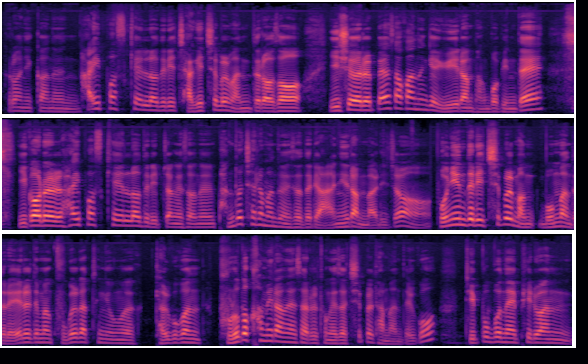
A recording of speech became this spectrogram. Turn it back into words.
그러니까는 하이퍼스케일러들이 자기 칩을 만들어서 이 쉐어를 뺏어가는 게 유일한 방법인데 이거를 하이퍼스케일러들 입장에서는 반도체를 만드는 회사들이 아니란 말이죠. 본인들이 칩을 만- 못 만들어요. 예를 들면 구글 같은 경우에 결국은 브로드컴이라는 회사를 통해서 칩을 다 만들고 뒷부분에 필요한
